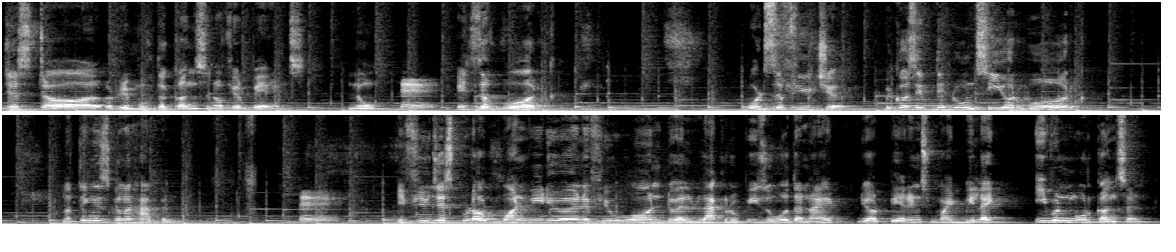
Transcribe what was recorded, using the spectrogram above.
just uh, remove the concern of your parents. No, it's the work. What's the future? Because if they don't see your work, nothing is gonna happen. Hmm. If you just put out one video and if you earn 12 lakh rupees over the night, your parents might be like even more concerned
